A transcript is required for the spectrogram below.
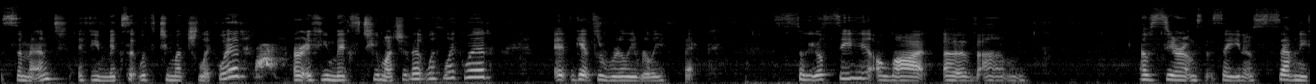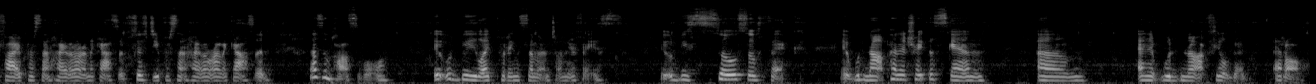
cement, if you mix it with too much liquid, or if you mix too much of it with liquid, it gets really, really thick. So you'll see a lot of um, of serums that say, you know, 75% hyaluronic acid, 50% hyaluronic acid. That's impossible. It would be like putting cement on your face. It would be so, so thick. It would not penetrate the skin, um, and it would not feel good at all.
